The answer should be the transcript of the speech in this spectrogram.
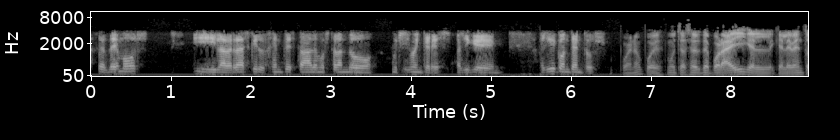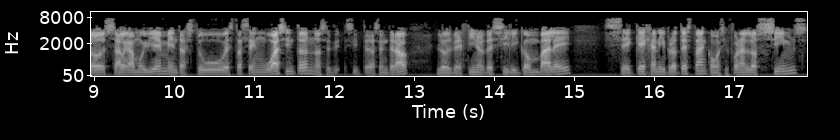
hacer demos y la verdad es que la gente está demostrando muchísimo interés. Así que así que contentos. Bueno, pues mucha suerte por ahí, que el, que el evento salga muy bien. Mientras tú estás en Washington, no sé si te has enterado, los vecinos de Silicon Valley se quejan y protestan como si fueran los Sims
